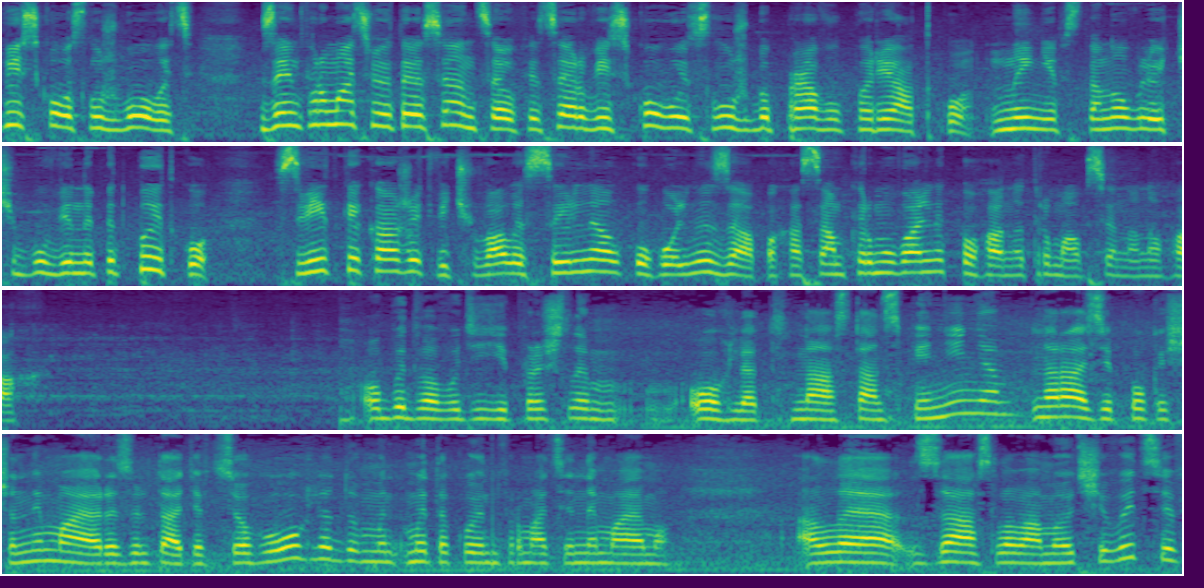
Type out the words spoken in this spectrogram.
військовослужбовець. За інформацією ТСН, це офіцер військової служби правопорядку. Нині встановлюють, чи був він на підпитку. Свідки кажуть, відчували сильний алкогольний запах, а сам кермувальник погано тримався на ногах. Обидва водії пройшли огляд на стан сп'яніння. Наразі поки що немає результатів цього огляду. Ми, ми такої інформації не маємо. Але за словами очевидців,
